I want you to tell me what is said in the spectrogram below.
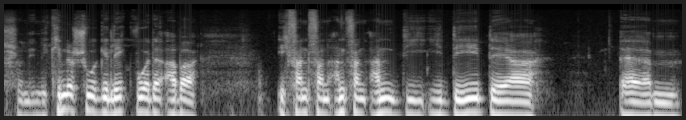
schon in die Kinderschuhe gelegt wurde, aber ich fand von Anfang an die Idee der ähm,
